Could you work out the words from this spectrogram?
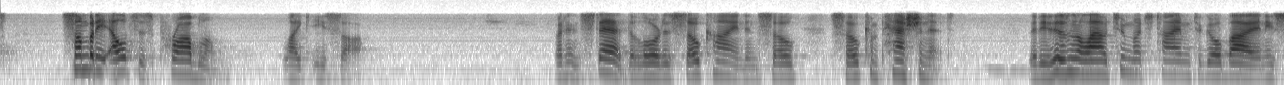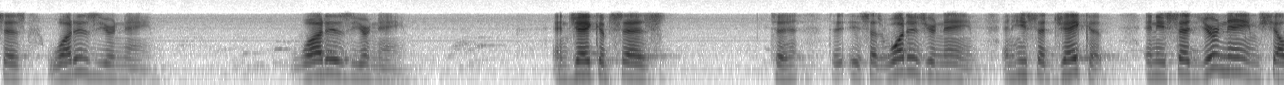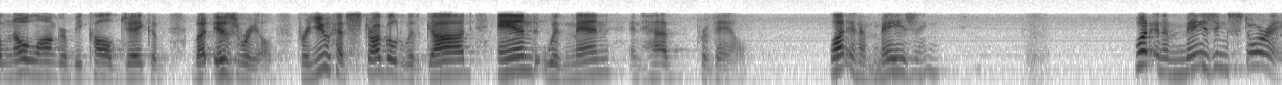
somebody else's problem like Esau. But instead, the Lord is so kind and so so compassionate that he doesn't allow too much time to go by and he says, "What is your name? What is your name?" And Jacob says to, to he says, "What is your name?" And he said, "Jacob." And he said, Your name shall no longer be called Jacob, but Israel, for you have struggled with God and with men and have prevailed. What an amazing, what an amazing story.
